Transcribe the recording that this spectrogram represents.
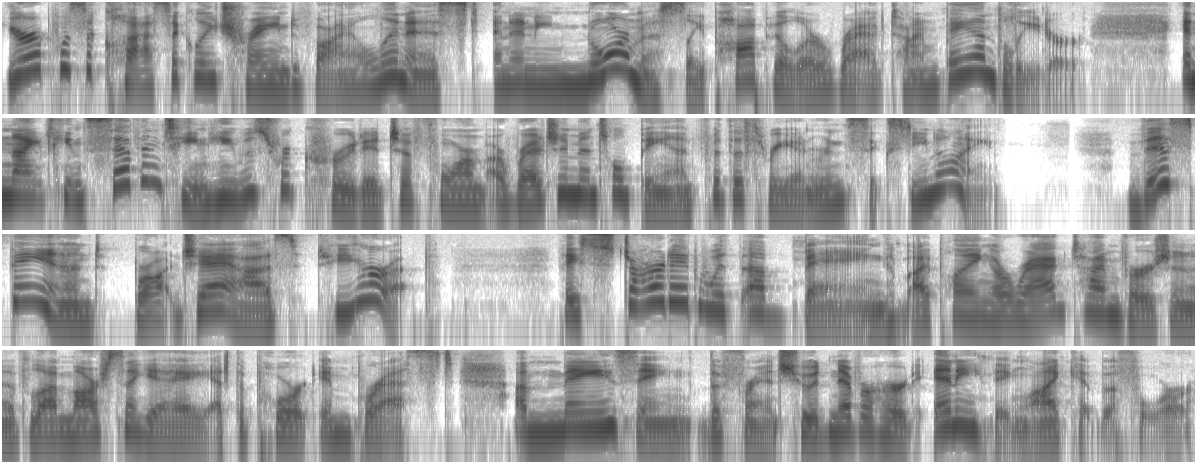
Europe was a classically trained violinist and an enormously popular ragtime band leader. In 1917, he was recruited to form a regimental band for the 369th. This band brought jazz to Europe. They started with a bang by playing a ragtime version of La Marseillaise at the port in Brest, amazing the French, who had never heard anything like it before.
